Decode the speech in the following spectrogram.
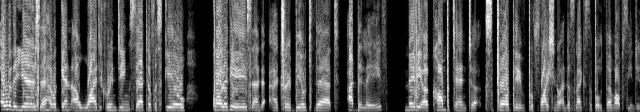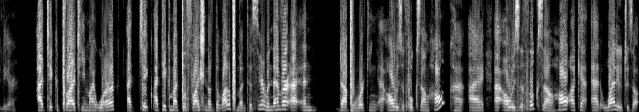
Over the years, I have gained a wide-ranging set of skill qualities and attributes that I believe maybe a competent, uh, supportive, professional, and flexible DevOps engineer. I take pride in my work. I take I take my professional development seriously. Whenever I end up working, I always focus on how can I I always focus on how I can add value to the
